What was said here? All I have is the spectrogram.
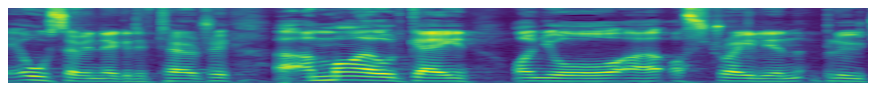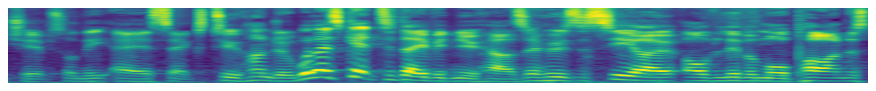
also in negative territory. Uh, a mild gain on your uh, Australian blue chips on the ASX 200. Well, let's get to David Neuhauser, who's the CEO of Livermore Partners.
